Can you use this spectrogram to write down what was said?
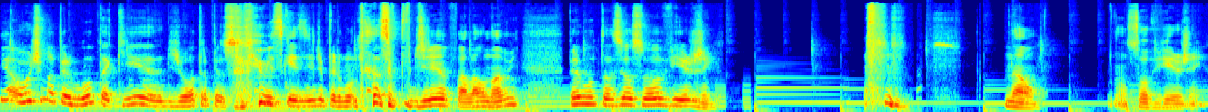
e a última pergunta aqui de outra pessoa que eu esqueci de perguntar se eu podia falar o nome, perguntou se eu sou virgem. não, não sou virgem.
